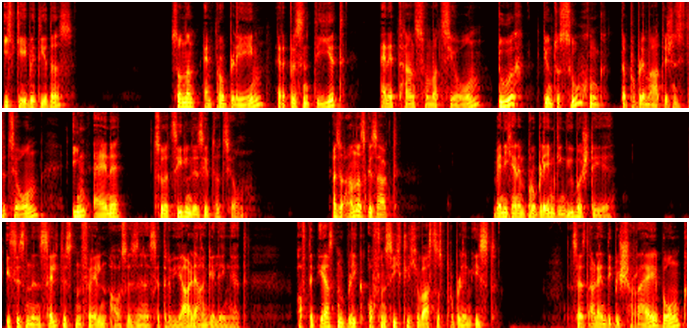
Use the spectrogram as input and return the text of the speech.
ich gebe dir das, sondern ein Problem repräsentiert eine Transformation durch die Untersuchung der problematischen Situation in eine zu erzielende Situation. Also anders gesagt, wenn ich einem Problem gegenüberstehe, ist es in den seltensten Fällen, außer es ist eine sehr triviale Angelegenheit, auf den ersten Blick offensichtlich, was das Problem ist. Das heißt, allein die Beschreibung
